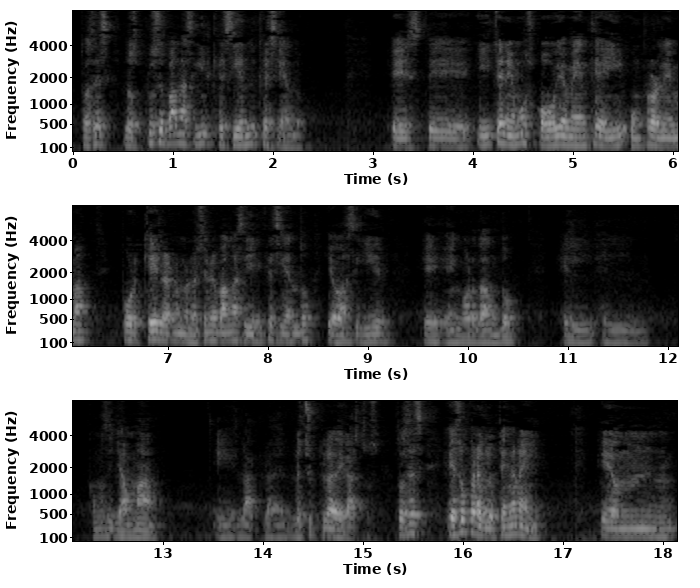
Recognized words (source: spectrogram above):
Entonces los pluses van a seguir creciendo y creciendo. Este, y tenemos obviamente ahí un problema porque las remuneraciones van a seguir creciendo y van a seguir eh, engordando el, ¿cómo se llama? Eh, la, estructura de gastos. Entonces, eso para que lo tengan ahí. Em,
